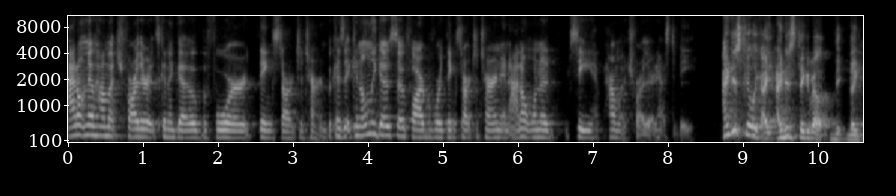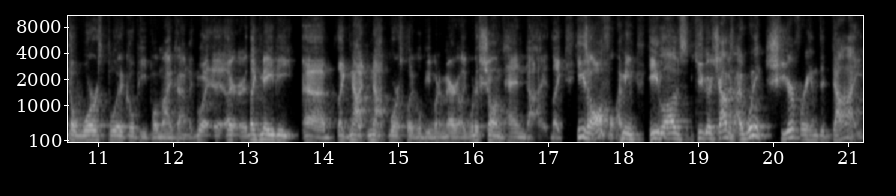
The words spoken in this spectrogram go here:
I don't know how much farther it's going to go before things start to turn because it can only go so far before things start to turn. And I don't want to see how much farther it has to be. I just feel like I, I just think about the, like the worst political people in my time, like what, or, like maybe uh, like not not worst political people in America. Like what if Sean Penn died? Like he's awful. I mean, he loves Hugo Chavez. I wouldn't cheer for him to die.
